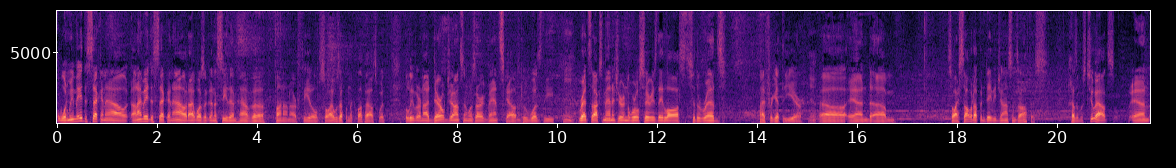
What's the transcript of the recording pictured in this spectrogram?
When we made the second out, and I made the second out, I wasn't going to see them have uh, fun on our field. So I was up in the clubhouse with, believe it or not, Darrell Johnson was our advanced scout, who was the Red Sox manager in the World Series. They lost to the Reds. I forget the year. Uh, and um, so I saw it up in Davey Johnson's office because it was two outs, and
